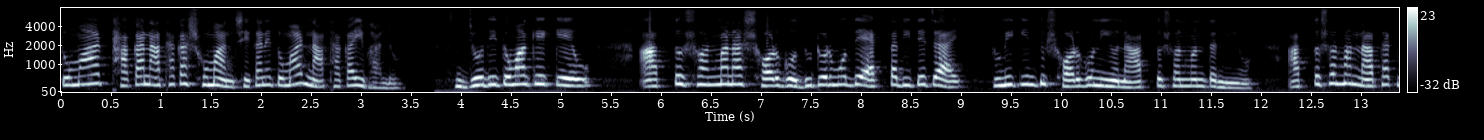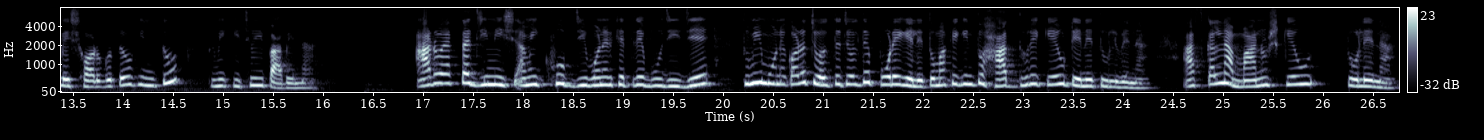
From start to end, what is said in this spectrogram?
তোমার থাকা না থাকা সমান, সেখানে তোমার না থাকাই ভালো। যদি তোমাকে কেউ আত্মসম্মান আর স্বর্গ দুটোর মধ্যে একটা দিতে চায়, তুমি কিন্তু স্বর্গ নিও না, আত্মসম্মানটা নিও। আত্মসম্মান না থাকলে স্বর্গতেও কিন্তু তুমি কিছুই পাবে না। আরও একটা জিনিস আমি খুব জীবনের ক্ষেত্রে বুঝি যে তুমি মনে করো চলতে চলতে পড়ে গেলে, তোমাকে কিন্তু হাত ধরে কেউ টেনে তুলবে না। আজকাল না মানুষ কেউ তোলে না।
